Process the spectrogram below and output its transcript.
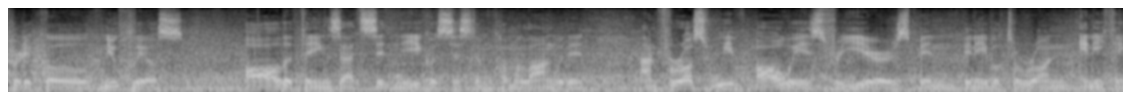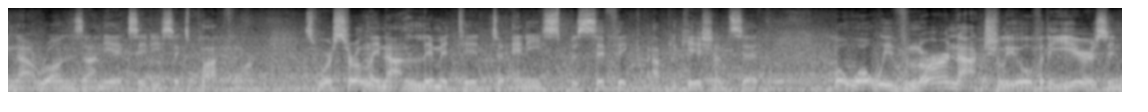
critical nucleus, all the things that sit in the ecosystem come along with it. And for us, we've always, for years, been, been able to run anything that runs on the x86 platform. So we're certainly not limited to any specific application set. But what we've learned actually over the years in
